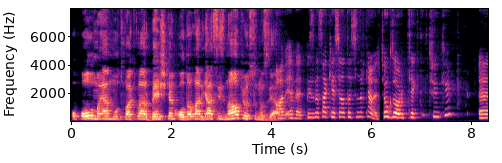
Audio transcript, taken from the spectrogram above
Olmayan mutfaklar, beşgen odalar. Ya siz ne yapıyorsunuz ya? Abi evet. Biz mesela Keşan'a taşınırken de çok zorluk çektik. Çünkü e,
